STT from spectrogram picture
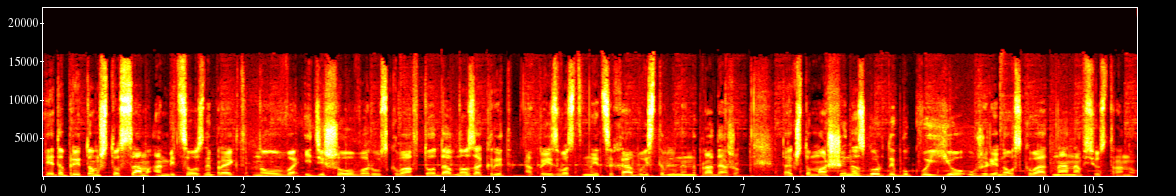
Это при том, что сам амбициозный проект нового и дешевого русского авто давно закрыт, а производственные цеха выставлены на продажу. Так что машина с гордой буквой «Ё» у Жириновского одна на всю страну.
